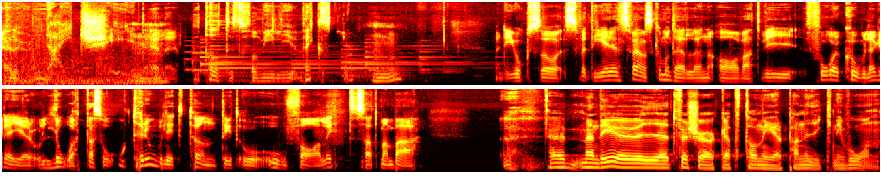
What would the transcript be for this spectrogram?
Eller hur? Nightshade, Mm. eller potatisfamiljväxter. Men det är också det är den svenska modellen av att vi får coola grejer och låta så otroligt töntigt och ofarligt så att man bara... Eh, Men det är ju i ett försök att ta ner paniknivån.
